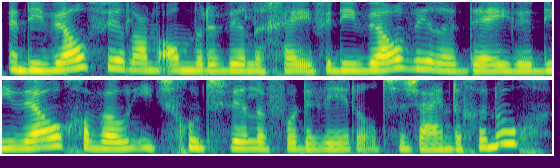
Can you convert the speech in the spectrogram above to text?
en die wel veel aan anderen willen geven, die wel willen delen, die wel gewoon iets goeds willen voor de wereld. Ze zijn er genoeg.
